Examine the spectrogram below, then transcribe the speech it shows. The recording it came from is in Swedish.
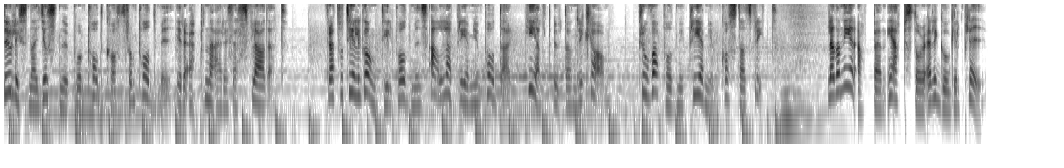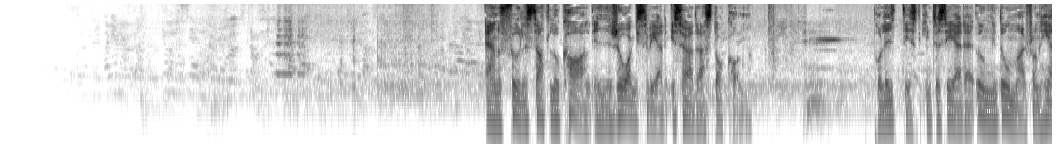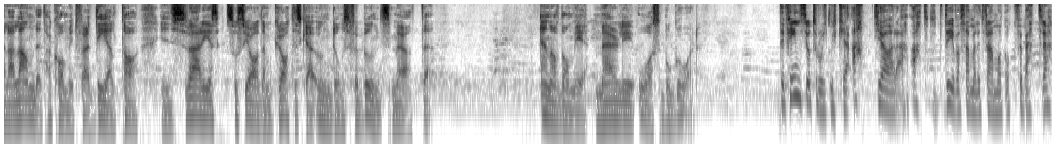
Du lyssnar just nu på en podcast från Podmi i det öppna RSS-flödet. För att få tillgång till Podmis alla premiumpoddar helt utan reklam, prova Podmi Premium kostnadsfritt. Ladda ner appen i App Store eller Google Play. En fullsatt lokal i Rågsved i södra Stockholm. Politiskt intresserade ungdomar från hela landet har kommit för att delta i Sveriges socialdemokratiska ungdomsförbunds möte. En av dem är Merly Åsbogård. Det finns ju otroligt mycket att göra, att driva samhället framåt och förbättra.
